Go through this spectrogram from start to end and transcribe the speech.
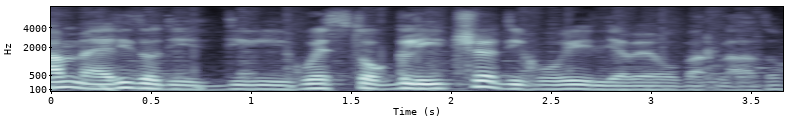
a merito di, di questo glitch di cui gli avevo parlato.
